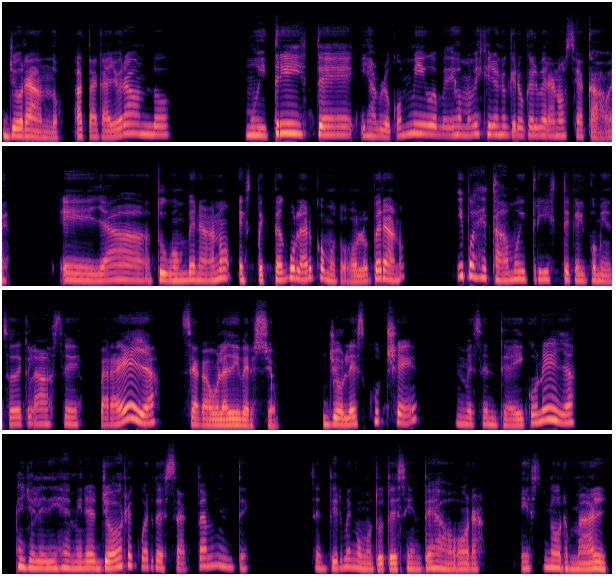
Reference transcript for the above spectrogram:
llorando, ataca llorando, muy triste, y habló conmigo y me dijo, mami, es que yo no quiero que el verano se acabe. Ella tuvo un verano espectacular, como todos los veranos, y pues estaba muy triste que el comienzo de clase, para ella, se acabó la diversión. Yo le escuché, me senté ahí con ella, y yo le dije, mire, yo recuerdo exactamente sentirme como tú te sientes ahora. Es normal.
